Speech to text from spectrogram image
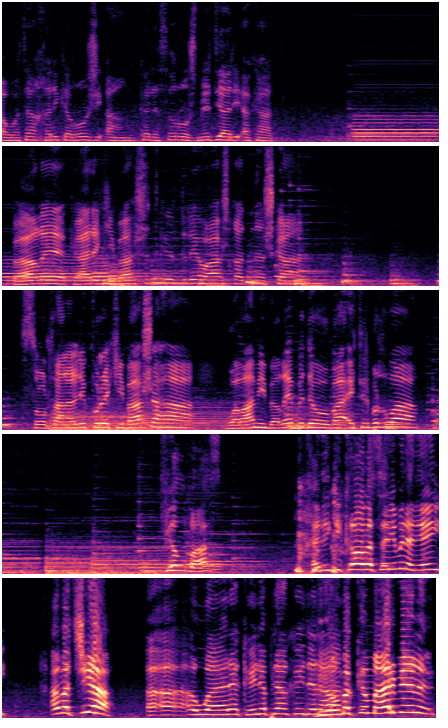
ئەوەتا خەریکە ڕۆژی ئاهەنگەکە لەسەر ڕۆژمێر دیاری ئەکات. بەڵێ کارێکی باشت کرد دڵی ئەو عاشقەت نەشکاند. سوڵتانەلی کوڕێکی باشە ها وەڵامی بەڵێ بدەوە با ئیتر بڕوا. فێڵباز خەریکی کڵاو لەسەری من ئەنێی ئەمە چییە؟ ئەو وایەرە کەی لە پلاکەی دەرا؟ ئەمە کە مار بێنێت.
